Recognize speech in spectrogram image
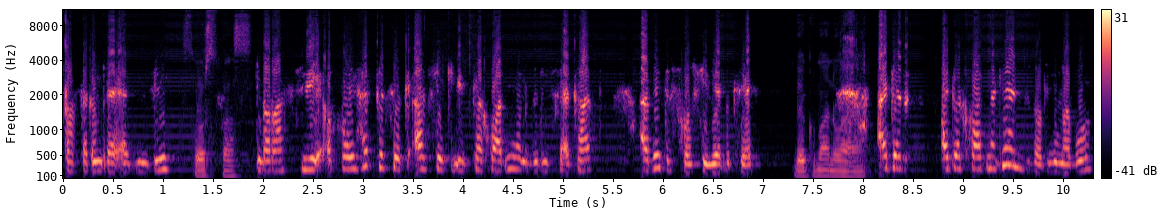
سپاس کنم برای ئەزیزی زۆر سپاس بەڕاستی خۆی هەر کەسێک ئاسێکی کە خواردنە لە بریسەکات ئەبێت دڵخۆشی لێ بکرێت بێگومان وایە ئەگەر ئەگەر خواردنەکەیان زۆرمە بوو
